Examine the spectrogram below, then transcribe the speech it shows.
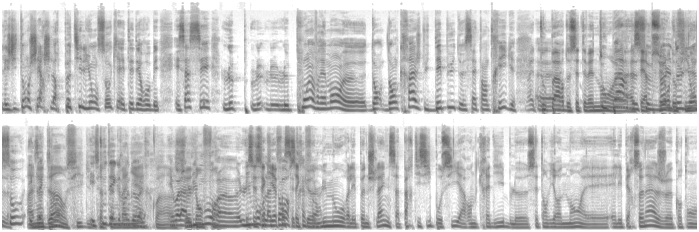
les gitans cherchent leur petit lionceau qui a été dérobé. Et ça c'est le, le, le- le point vraiment euh, d'an- d'ancrage du début de cette intrigue. Ouais, tout Euh, part de cet Tout événement part euh, de assez ce absurde vol de final. lionceau. Anodin aussi, d'une Et tout certaine manière. Quoi. Et voilà, l'humour, euh, c'est l'humour ça qui est fort, c'est que l'humour et les punchlines, ça participe aussi à rendre crédible cet environnement et, et les personnages. Quand on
